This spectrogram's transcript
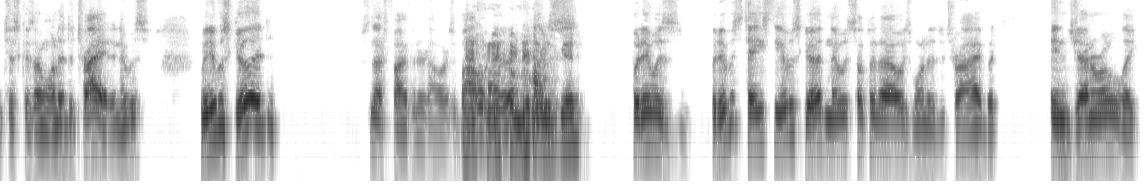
just because I wanted to try it, and it was. I mean, it was good. It's not five hundred dollars a bottle. But it $500 was- good. but it was but it was tasty it was good and it was something that i always wanted to try but in general like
